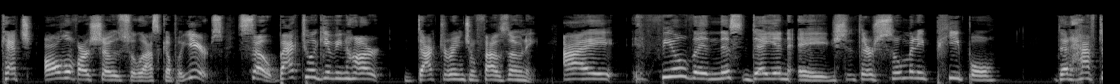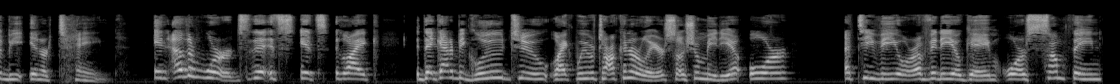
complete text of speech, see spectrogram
catch all of our shows for the last couple of years. So back to a giving heart, Dr. Angel Falzoni. I feel that in this day and age that there's so many people that have to be entertained. In other words, it's it's like they got to be glued to like we were talking earlier, social media or a TV or a video game or something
